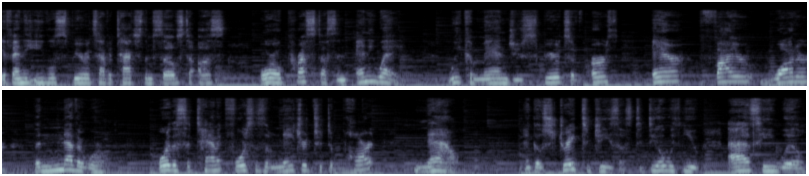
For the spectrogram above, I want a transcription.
If any evil spirits have attached themselves to us or oppressed us in any way, we command you, spirits of earth, air, fire, water, the netherworld, or the satanic forces of nature to depart now and go straight to Jesus to deal with you as He will.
